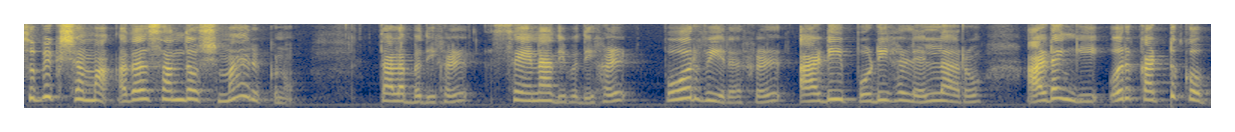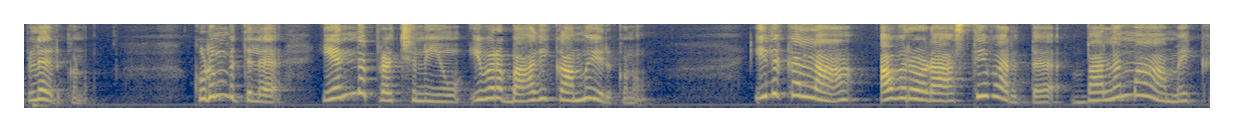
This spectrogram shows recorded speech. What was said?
சுபிக்ஷமாக அதாவது சந்தோஷமாக இருக்கணும். தளபதிகள் சேனாதிபதிகள் போர் வீரர்கள் அடி பொடிகள் எல்லாரும் அடங்கி ஒரு கட்டுக்கோப்பில் இருக்கணும். குடும்பத்தில் எந்த பிரச்சனையும் இவரை பாதிக்காமல் இருக்கணும். இதுக்கெல்லாம் அவரோட அஸ்திவாரத்தை பலமாக அமைக்க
